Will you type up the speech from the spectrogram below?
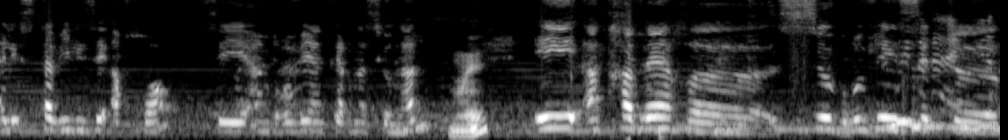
Elle est stabilisée à froid. C'est un brevet international. Oui. Et à travers euh, ce brevet, cette euh,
